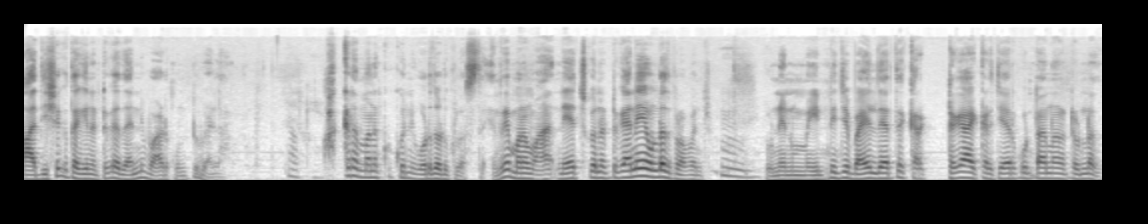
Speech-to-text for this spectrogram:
ఆ దిశకు తగినట్టుగా దాన్ని వాడుకుంటూ వెళ్ళాలి. అక్కడ మనకు కొన్ని ఒడిదొడుకులు వస్తాయి. ఎందుకంటే మనం నేర్చుకున్నట్టుగానే ఉండదు ప్రపంచం. ఇప్పుడు నేను ఇంటి నుంచి బయలుదేరితే కరెక్ట్గా ఇక్కడ చేరుకుంటాను అన్నట్టు ఉండదు.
